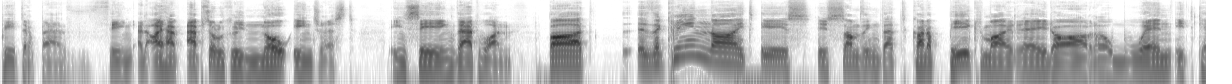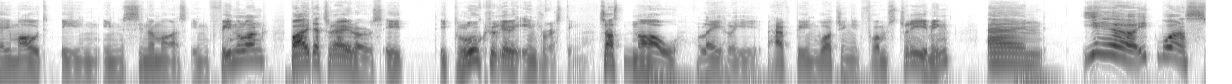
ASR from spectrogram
Peter Pan thing. And I have absolutely no interest in seeing that one. But the Green Knight is is something that kind of piqued my radar when it came out in in cinemas in Finland. By the trailers, it it looked really interesting. Just now, lately, have been watching it from streaming, and yeah, it was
